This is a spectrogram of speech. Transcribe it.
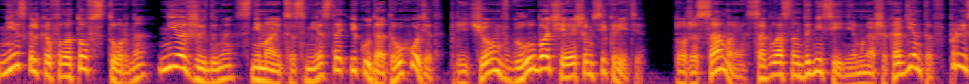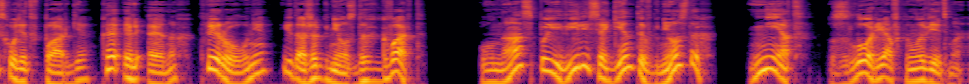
Несколько флотов Сторна неожиданно снимаются с места и куда-то уходят, причем в глубочайшем секрете. То же самое, согласно донесениям наших агентов, происходит в Парге, КЛНах, Трироуне и даже гнездах Гвард. У нас появились агенты в гнездах? Нет, зло рявкнула ведьма.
